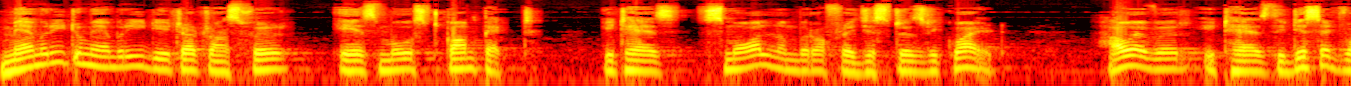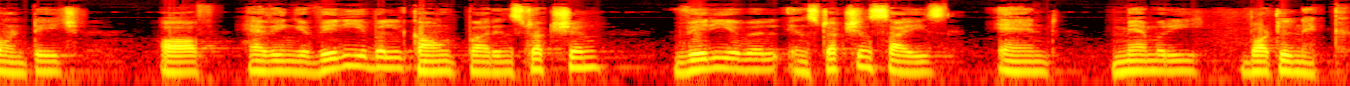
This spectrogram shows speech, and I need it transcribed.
Memory to memory data transfer is most compact. It has small number of registers required. However, it has the disadvantage of having a variable count per instruction, variable instruction size, and memory bottleneck.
